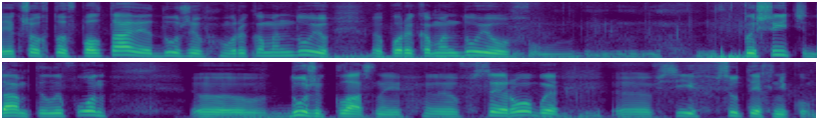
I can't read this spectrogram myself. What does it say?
Якщо хто в Полтаві, дуже рекомендую, порекомендую. Пишіть, дам телефон. Дуже класний. Все робить, всі, всю техніку.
